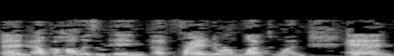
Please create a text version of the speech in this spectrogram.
and alcoholism in a friend or a loved one. And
